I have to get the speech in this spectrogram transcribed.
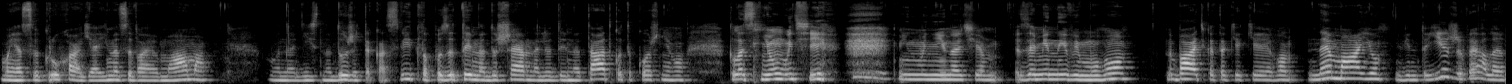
моя свекруха, я її називаю мама. Вона дійсно дуже така світла, позитивна, душевна людина. Татко також нього класнючий. Він мені наче замінив і мого батька, так як я його не маю. Він то є, живе, але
